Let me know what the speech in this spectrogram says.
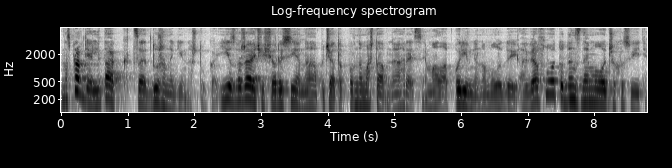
Насправді літак це дуже надійна штука. І зважаючи, що Росія на початок повномасштабної агресії мала порівняно молодий авіафлот, один з наймолодших у світі,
